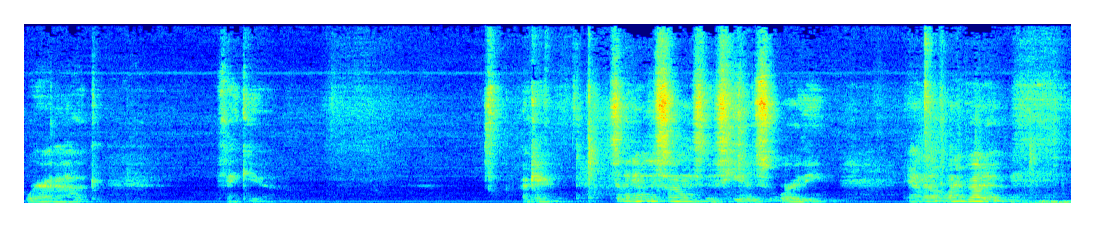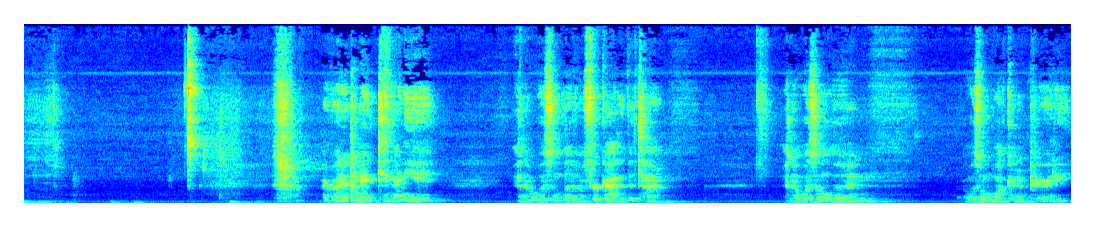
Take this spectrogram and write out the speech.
wearing a hug. Thank you. Okay, so the name of the song is, is He is Worthy. And uh, when I wrote it, I wrote it in 1998, and I wasn't living for God at the time. And I wasn't living, I wasn't walking in purity.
